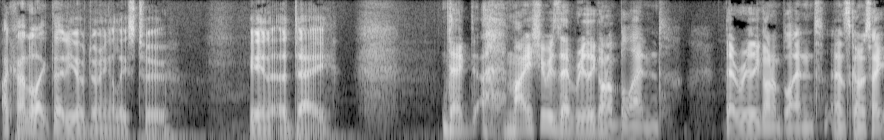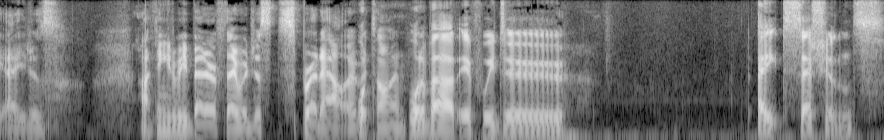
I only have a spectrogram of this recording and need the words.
I kind of like the idea of doing at least two in a day. They're, my issue is they're really going to blend. They're really going to blend, and it's going to take ages. I think it'd be better if they were just spread out over time. What about if we do eight sessions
